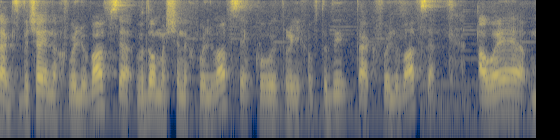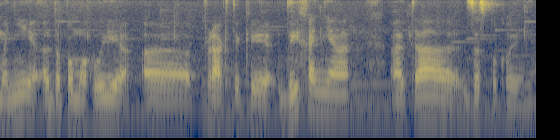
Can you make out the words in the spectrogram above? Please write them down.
Так, звичайно, хвилювався. Вдома ще не хвилювався, коли приїхав туди. Так, хвилювався. Але мені допомогли е, практики дихання е, та заспокоєння.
